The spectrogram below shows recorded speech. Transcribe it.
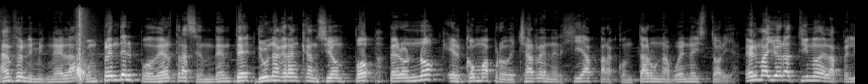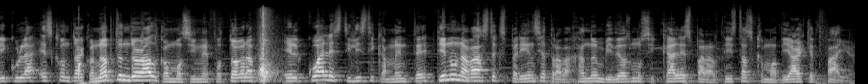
Anthony Mignella, comprende el poder trascendente de una gran canción pop, pero no el cómo aprovechar la energía para contar una buena historia. El mayor atino de la película es contar con Upton Doral como cinefotógrafo, el cual estilísticamente tiene una vasta experiencia trabajando en videos musicales para artistas como The Arcade Fire,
